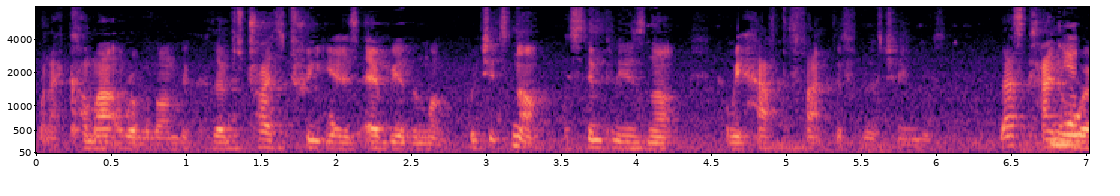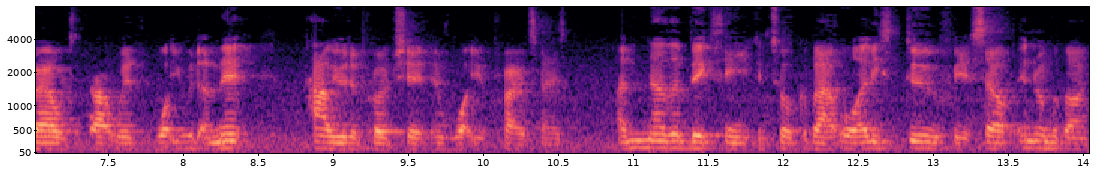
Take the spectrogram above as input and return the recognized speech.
when I come out of Ramadan because I've just tried to treat it as every other month, which it's not. It simply is not. And we have to factor for those changes. That's kind of yeah. where I would start with what you would omit, how you would approach it, and what you prioritize. Another big thing you can talk about, or at least do for yourself in Ramadan,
